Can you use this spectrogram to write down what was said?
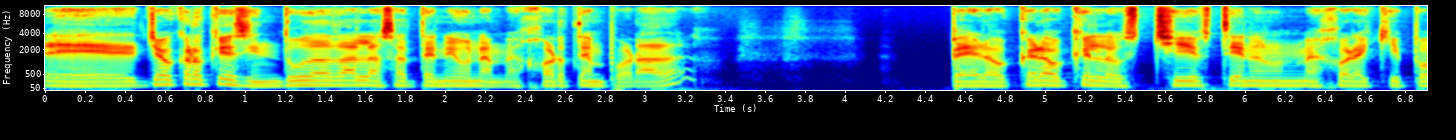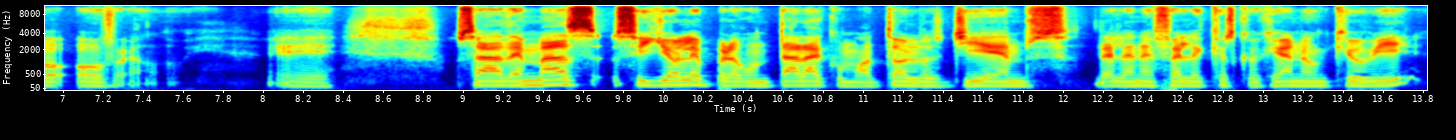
Eh, yo creo que sin duda Dallas ha tenido una mejor temporada, pero creo que los Chiefs tienen un mejor equipo overall. Eh, o sea, además, si yo le preguntara como a todos los GMs del NFL que escogían un QB,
